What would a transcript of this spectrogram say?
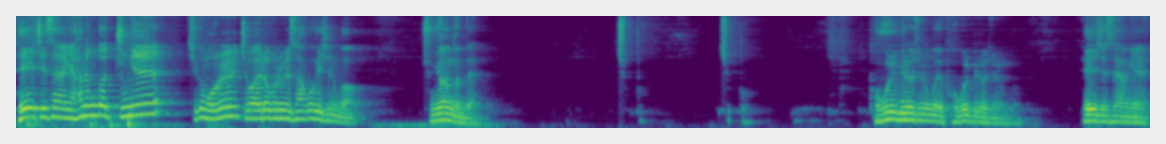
대제사장이 하는 것 중에 지금 오늘 저와 여러분을 위해서 하고 계시는 거 중요한 건데 축복, 축복. 복을 빌어주는 거예요. 복을 빌어주는 거. 대제사장의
